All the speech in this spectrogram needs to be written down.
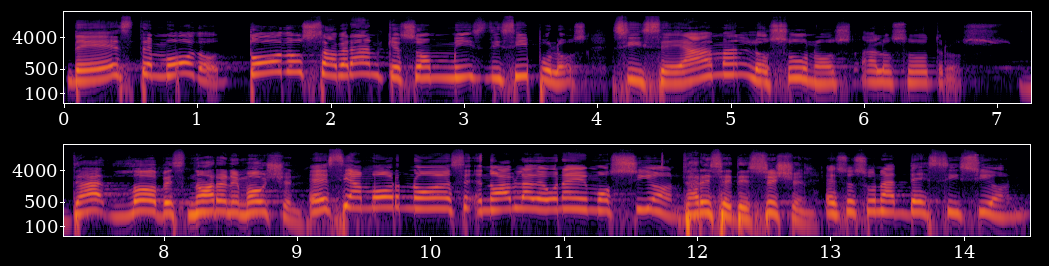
De este modo, todos sabrán que son mis discípulos, si se aman los unos a los otros. That love is not an emotion, Ese amor no, es- no habla de una emoción, that is a decision. eso es una decisión.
